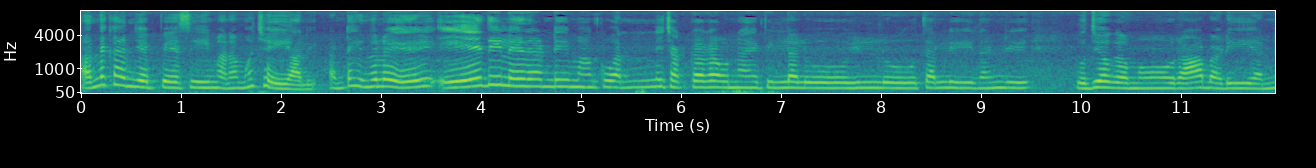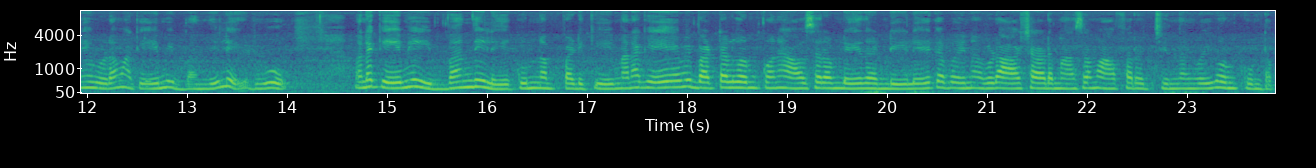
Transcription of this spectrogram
అందుకని చెప్పేసి మనము చేయాలి. అంటే ఇందులో ఏ ఏది లేదండి మాకు. అన్నీ చక్కగా ఉన్నాయి. పిల్లలు ఇల్లు తల్లి తండ్రి ఉద్యోగము రాబడి అన్నీ కూడా మాకు ఏమి ఇబ్బంది లేదు. మనకేమీ ఇబ్బంది లేకున్నప్పటికీ మనకేమి బట్టలు కొనుక్కునే అవసరం లేదండి. లేకపోయినా కూడా ఆషాఢ మాసం ఆఫర్ వచ్చిందని పోయి కొనుక్కుంటాం.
